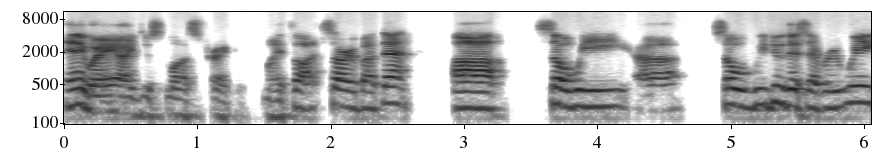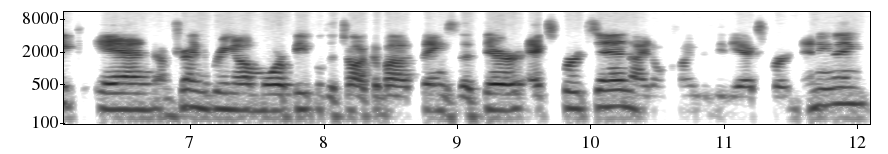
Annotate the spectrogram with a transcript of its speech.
anyway, I just lost track of my thoughts. Sorry about that. Uh, so we uh, so we do this every week, and I'm trying to bring out more people to talk about things that they're experts in. I don't claim to be the expert in anything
